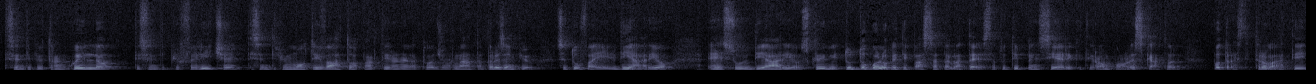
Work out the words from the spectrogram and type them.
Ti senti più tranquillo, ti senti più felice, ti senti più motivato a partire nella tua giornata. Per esempio, se tu fai il diario e sul diario scrivi tutto quello che ti passa per la testa, tutti i pensieri che ti rompono le scatole, potresti trovarti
